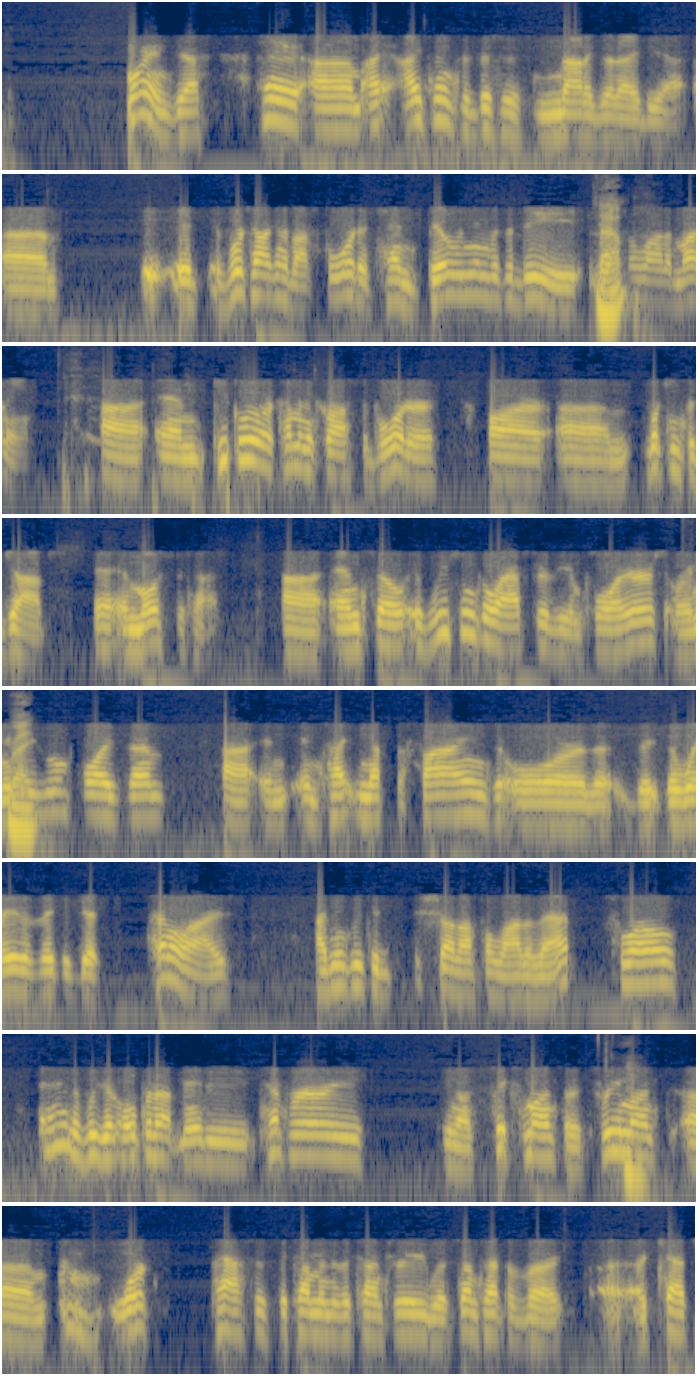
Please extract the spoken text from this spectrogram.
Morning, Jeff. Hey, um, I, I think that this is not a good idea. Um, if, if we're talking about four to ten billion with a B, that's Yep. a lot of money. Uh, and people who are coming across the border are um, looking for jobs, and, and most of the time. Uh, and so, if we can go after the employers or anybody Right. who employs them uh, and, and tighten up the fines or the, the, the way that they could get penalized, I think we could shut off a lot of that flow. And if we could open up maybe temporary you know, six month or three month um, work passes to come into the country with some type of a, a catch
